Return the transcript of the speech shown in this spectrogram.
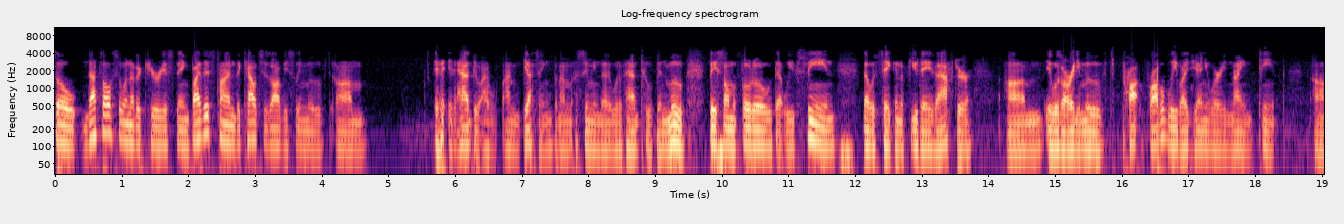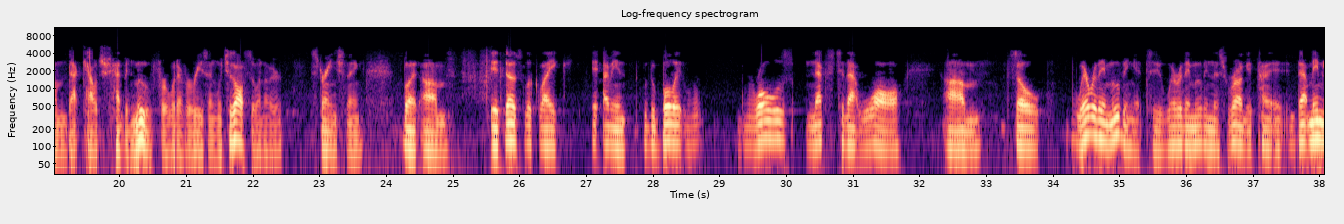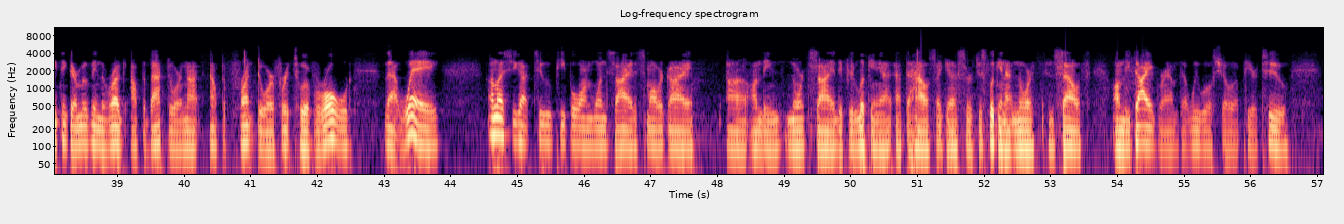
So that's also another curious thing. By this time, the couch is obviously moved. Um, it, it had to, I, I'm guessing, but I'm assuming that it would have had to have been moved based on the photo that we've seen that was taken a few days after. Um, it was already moved, pro- probably by January 19th. Um, that couch had been moved for whatever reason, which is also another strange thing. But um, it does look like, it, I mean, the bullet rolls next to that wall. Um, so where were they moving it to? Where were they moving this rug? It kind of that made me think they were moving the rug out the back door, not out the front door, for it to have rolled that way. Unless you got two people on one side, a smaller guy uh, on the north side, if you're looking at at the house, I guess, or just looking at north and south on the diagram that we will show up here too.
